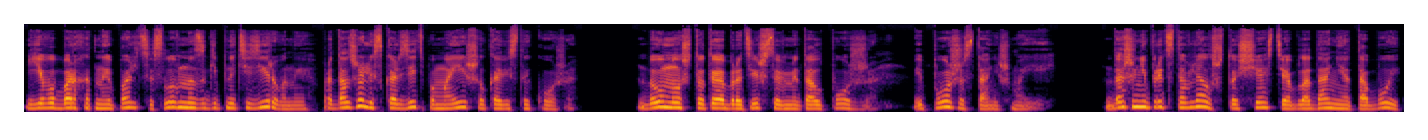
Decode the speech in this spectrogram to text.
Его бархатные пальцы, словно загипнотизированные, продолжали скользить по моей шелковистой коже. Думал, что ты обратишься в металл позже, и позже станешь моей. Даже не представлял, что счастье обладания тобой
